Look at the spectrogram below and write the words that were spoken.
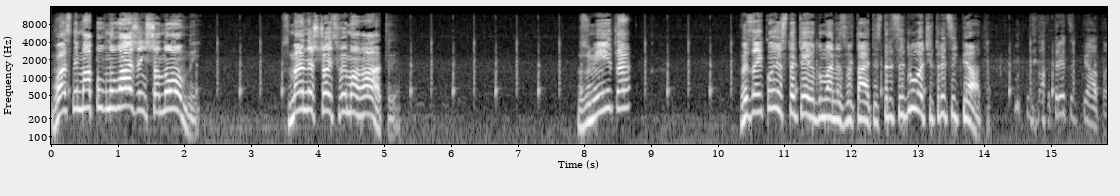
У вас нема повноважень, шановний. З мене щось вимагати. Розумієте? Ви за якою статтею до мене звертаєтесь? 32 чи 35? Да, 35-та.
